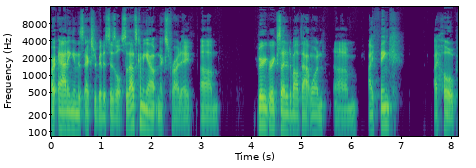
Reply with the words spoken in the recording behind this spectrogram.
are adding in this extra bit of sizzle. So that's coming out next Friday. Um, very very excited about that one. Um, I think, I hope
